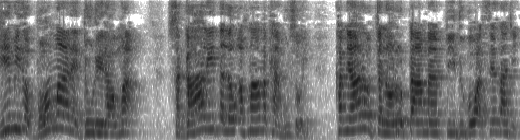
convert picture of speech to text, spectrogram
ရင်းပြီးတော့ဘောမတဲ့ဒူတွေတောင်မှစကားလေးတစ်လုံးအမှားမခံဘူးဆိုရင်ခမည်းတော်ကျွန်တော်တို့တာမန်ပြည်သူဘဝစဉ်းစားကြည့်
